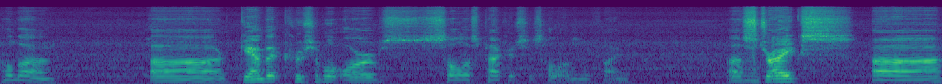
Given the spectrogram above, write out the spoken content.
Hold on. Uh, Gambit, Crucible Orbs, Solus packages. Hold on, let me find. Uh, strikes, uh,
